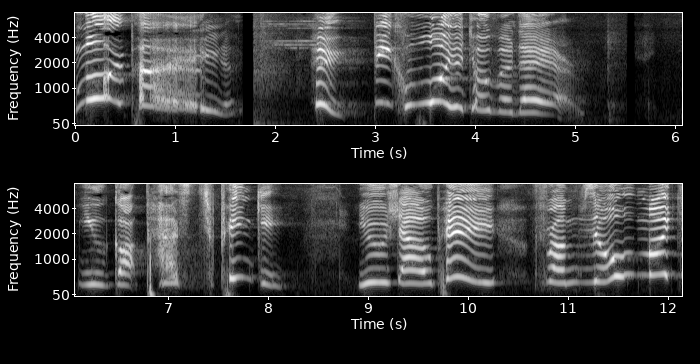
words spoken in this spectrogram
More pain! Hey, be quiet over there! You got past Pinky. You shall pay from so much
